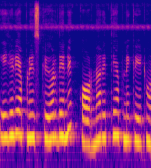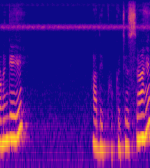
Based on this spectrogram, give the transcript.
ਇਹ ਜਿਹੜੇ ਆਪਣੇ ਸਕੁਅਰ ਦੇ ਨੇ ਕਾਰਨਰ ਇੱਥੇ ਆਪਣੇ ਕ੍ਰੀਏਟ ਹੋਣਗੇ ਇਹ। ਆ ਦੇਖੋ ਕਿ ਜਿਸ ਤਰ੍ਹਾਂ ਹੈ।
